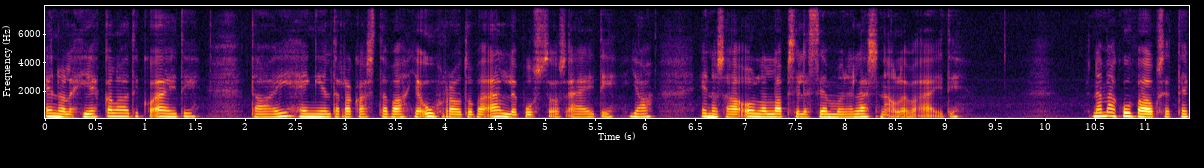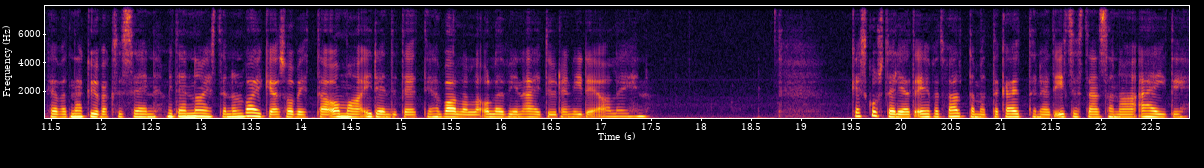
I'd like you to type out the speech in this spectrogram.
en ole hiekkalaatikkoäiti tai hengiltä rakastava ja uhrautuva ällöpussausäiti ja en osaa olla lapsille semmoinen läsnä oleva äiti. Nämä kuvaukset tekevät näkyväksi sen, miten naisten on vaikea sovittaa omaa identiteettiään vallalla oleviin äityyden ideaaleihin. Keskustelijat eivät välttämättä käyttäneet itsestään sanaa äiti,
